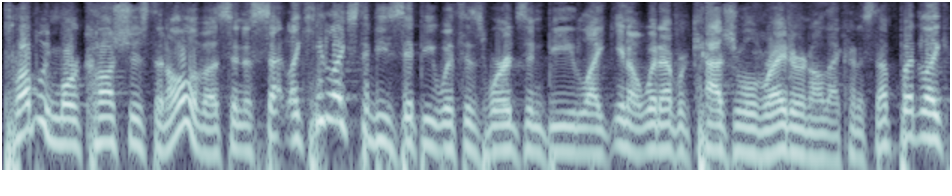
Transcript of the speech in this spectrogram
probably more cautious than all of us in a set. Like he likes to be zippy with his words and be like, you know, whatever casual writer and all that kind of stuff. But like,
